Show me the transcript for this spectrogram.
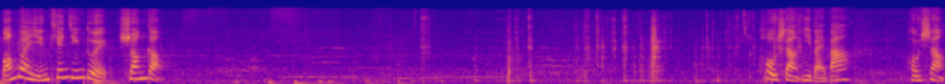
王冠银天津队双杠，后上一百八，后上，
